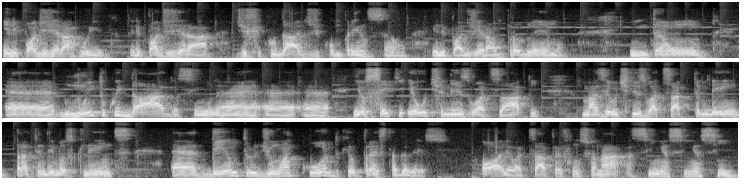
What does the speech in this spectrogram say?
ele pode gerar ruído, ele pode gerar dificuldade de compreensão, ele pode gerar um problema. Então, é, muito cuidado, assim, né? É, é, e eu sei que eu utilizo o WhatsApp, mas eu utilizo o WhatsApp também para atender meus clientes é, dentro de um acordo que eu pré-estabeleço. Olha, o WhatsApp vai funcionar assim, assim, assim.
